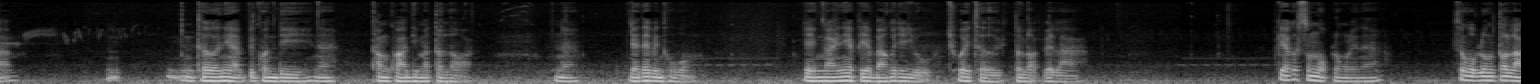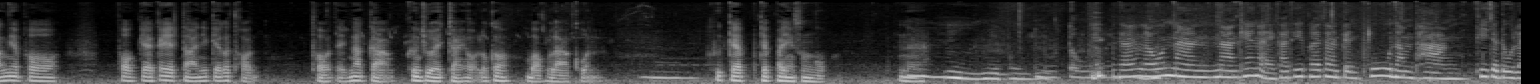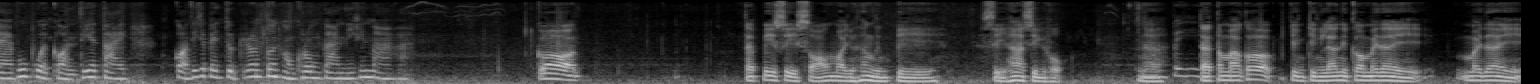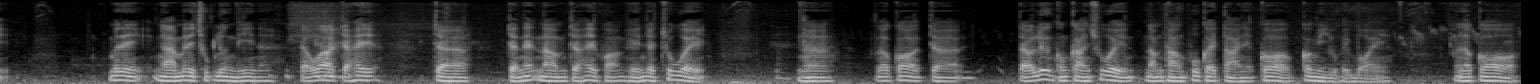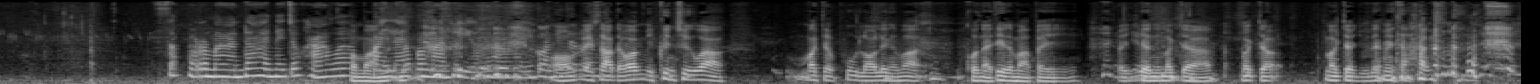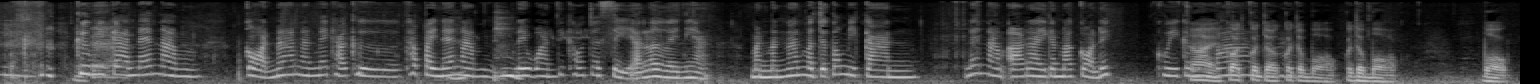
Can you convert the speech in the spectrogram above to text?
เธอเนี่ยเป็นคนดีนะทำความดีมาตลอดนะอย่าได้เป็นห่วง ยังไงเนี่ยพยาบาลก็จะอยู่ช่วยเธอตลอดเวลา แกก็สงบลงเลยนะ สงบลงตอนหลังเนี่ยพอ พอแกใกล้จะตายเนี่ยแกก็ถอดถอดไอ้หน้ากากเครื่องช่วยหายใจออกแล้วก็บอกลาคน คือแกแกไปอย่างสงบนะอืมมีบุญรู้ตัวแล้วแล้วนานนานแค่ไหนคะที่พระอาจารย์เป็นผู้นำทางที่จะดูแลผู้ป่วยก่อนที่จะตาย ก่อนที่จะเป็นจุดเริ่มต้นของโครงการนี้ขึ้นมาค่ะ ก็ แต่ปีสี่สองมาอยู่ทั้งถึงปีสี่ห้าสี่หกนะปีแต่อาตมาก็จริง ๆ แล้วนี่ก็ไม่ได้ไม่ได้ ไม่ได้งานไม่ได้ชุกเรื่องนี้นะ แต่ว่าจะให้จะจะแนะนำจะให้ความเห็นจะช่วยนะแล้วก็จะแต่เรื่องของการช่วยนำทางผู้ใกล้ตายเนี่ยก็ก็มีอยู่บ่อยๆแล้วก็ สักประมาณได้ไหมเจ้าคะว่าประมาณไปแล้วประมาณกี่รายก่อนอ๋อที่จะไม่ทราบแต่ว่ามีขึ้นชื่อว่า มักจะพูดล้อเล่นกันว่า คนไหนที่จะมาไป ไปเยี่ยมนี่มักจะมักจะมักจะอยู่ได้ไม่นานคือมีการแนะนำก่อนหน้านั้นไหมคะ คือ ถ้าไปแนะนำในวันที่เขาจะเสียเลยเนี่ย มันมันนั่นมันจะต้องมีการแนะนำอะไรกันมาก่อนได้คุยกันใช่มาบ้างก็ก็จะก็จะบอกก็จะบอกบอกเอ่อ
